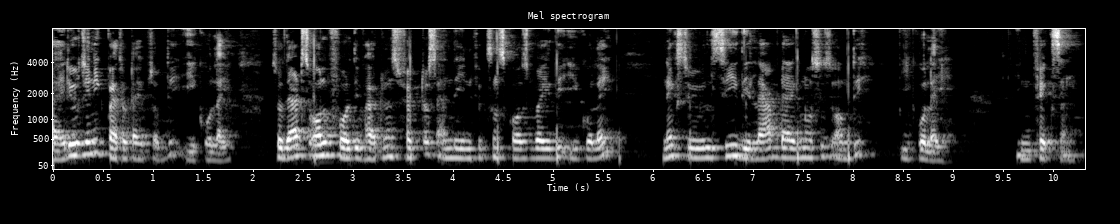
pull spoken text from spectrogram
diarrheogenic pathotypes of the e coli so that's all for the virulence factors and the infections caused by the E. coli. Next, we will see the lab diagnosis of the E. coli infection.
